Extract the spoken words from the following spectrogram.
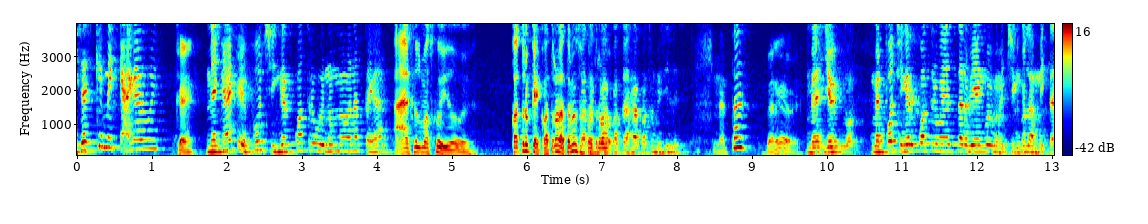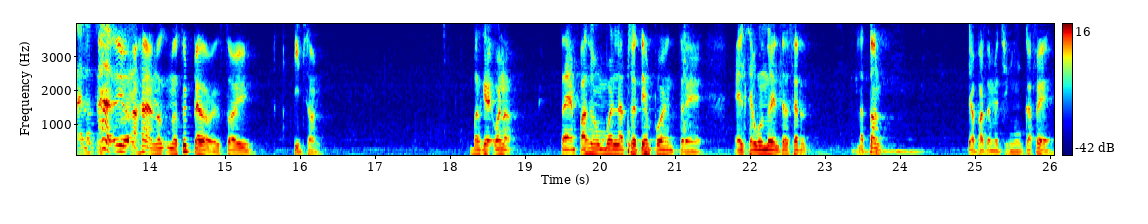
¿sabes qué me caga, güey? ¿Qué? Me caga que me puedo chingar cuatro, güey. No me van a pegar. Ah, es el más jodido, güey. ¿Cuatro qué? ¿Cuatro latones o Cuatro, cuatro? ajá, cuatro misiles. ¿Neta? Verga, güey. Me, yo, me puedo chingar cuatro y voy a estar bien, güey. Me chingo la mitad del otro. Ah, digo, ajá, no, no estoy pedo, güey, estoy tipsón. Porque, bueno, también pasa un buen lapso de tiempo entre el segundo y el tercer latón. Y aparte me chingo un café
